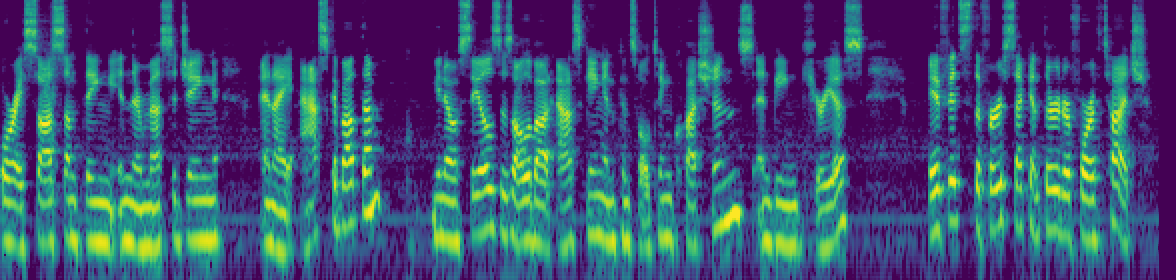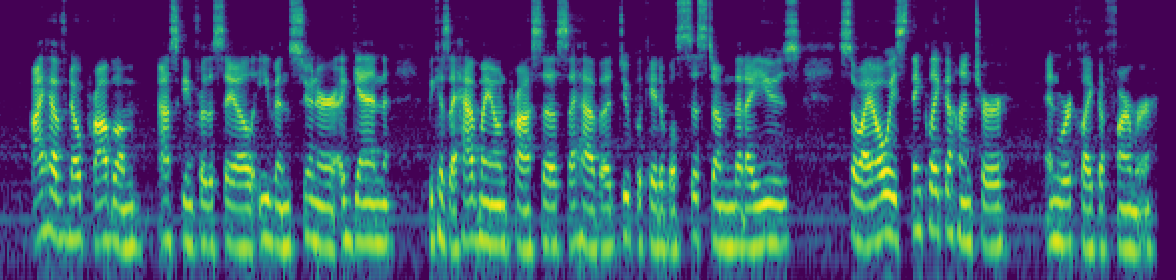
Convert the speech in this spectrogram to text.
or I saw something in their messaging and I ask about them, you know, sales is all about asking and consulting questions and being curious. If it's the first, second, third, or fourth touch, I have no problem asking for the sale even sooner. Again, because I have my own process, I have a duplicatable system that I use. So I always think like a hunter and work like a farmer.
